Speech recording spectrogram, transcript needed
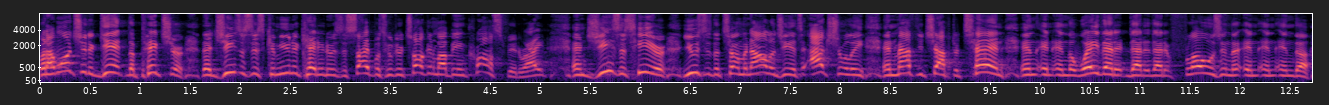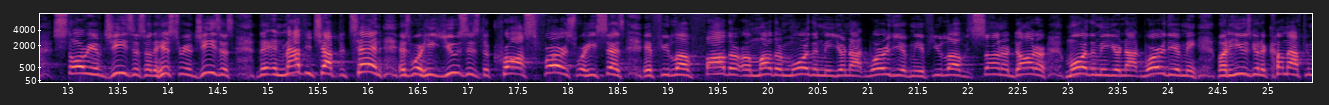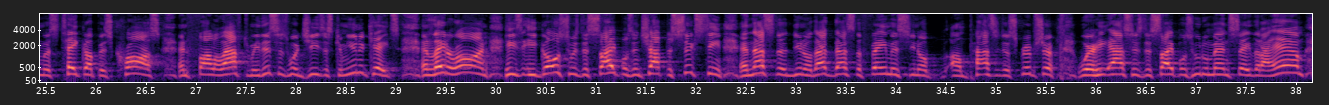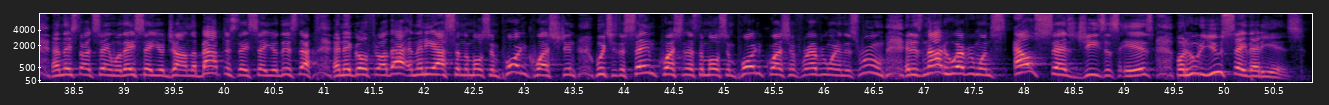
But I want you to get the picture that Jesus is communicating to his disciples because we're talking about being CrossFit, right? And Jesus here uses the terminology. It's actually in Matthew chapter 10, in, in, in the way that it, that it, that it flows in the, in, in, in, the story of Jesus or the history of Jesus. The, in Matthew chapter 10 is where he uses the cross first, where he says, If you love father or mother more than me, you're not worthy of me. If you love son or daughter more than me, you're not worthy of me. But he who's going to come after me must take up his cross and follow after me. This is what Jesus communicates. And later on, he's, he goes to his disciples in chapter 16, and that's the, you know, that, that's the famous, you know, um, passage of scripture where he asks his disciples, who do men say that I am? And they start saying, well, they say you're John the Baptist, they say you're this, that, and they go through all that. And then he asks them the most important question, which is the same question that's the most important question for everyone in this room. It is not who everyone else says Jesus is, but who do you say that he is?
